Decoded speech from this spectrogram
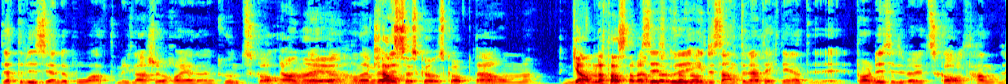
detta visar ju ändå på att Michelangelo har ändå en kunskap. Ja, han har ju. Han har en klassisk kunskap där Ja. om gamla testamentet. Precis, och det är intressant i den här teckningen att eh, paradiset är väldigt skalt. Han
